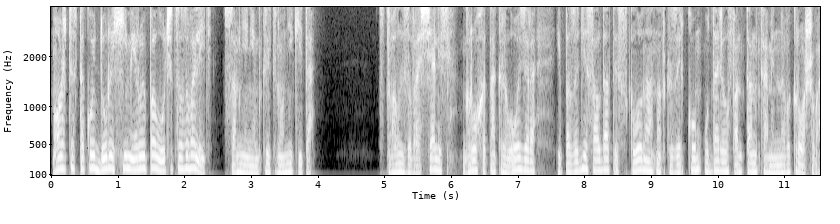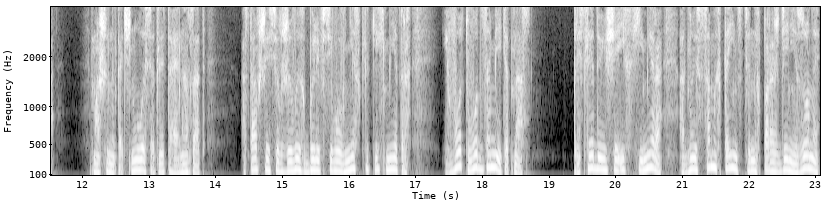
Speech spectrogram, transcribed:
«Может, из такой дуры химеру и получится завалить!» — с сомнением крикнул Никита. Стволы завращались, грохот накрыл озеро, и позади солдат из склона над козырьком ударил фонтан каменного крошева. Машина качнулась, отлетая назад. Оставшиеся в живых были всего в нескольких метрах, и вот-вот заметят нас. Преследующая их химера — одно из самых таинственных порождений зоны,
